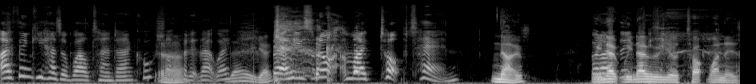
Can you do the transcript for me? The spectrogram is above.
I, think he has a well turned ankle. Shall uh, I put it that way? There you go. But he's not my top ten. No, we know we know who your top one is.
